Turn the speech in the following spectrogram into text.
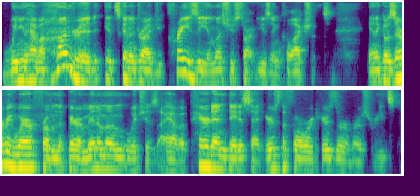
When you have a 100, it's going to drive you crazy unless you start using collections. And it goes everywhere from the bare minimum, which is I have a paired end data set. Here's the forward, here's the reverse reads.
